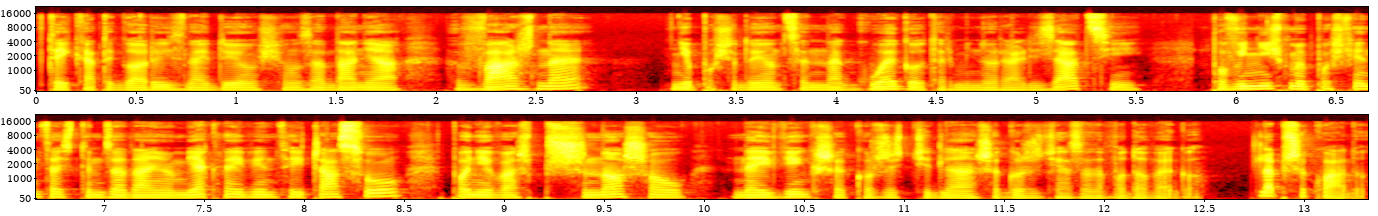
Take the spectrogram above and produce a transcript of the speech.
W tej kategorii znajdują się zadania ważne, nieposiadające nagłego terminu realizacji. Powinniśmy poświęcać tym zadaniom jak najwięcej czasu, ponieważ przynoszą największe korzyści dla naszego życia zawodowego. Dla przykładu,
